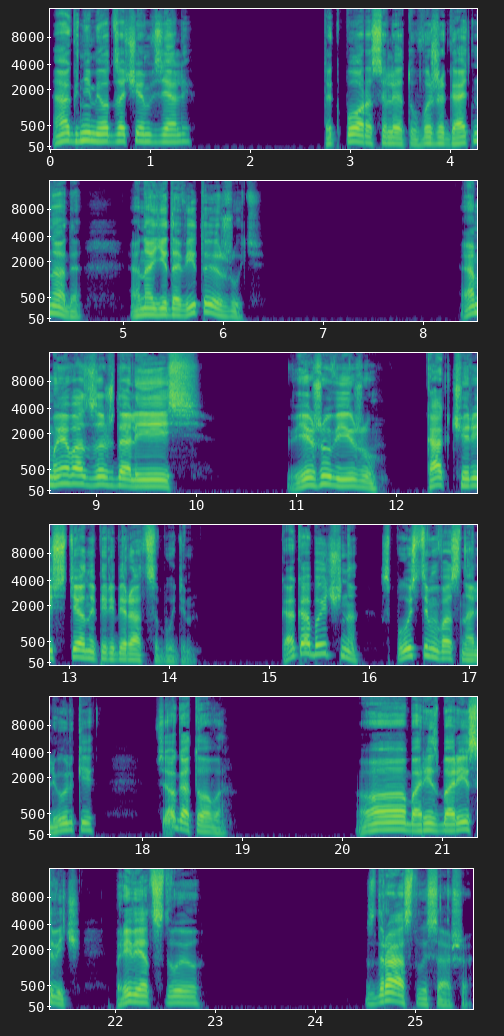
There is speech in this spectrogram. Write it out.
А огнемет зачем взяли? Так поросль эту выжигать надо. Она ядовитая жуть. А мы вас заждались. Вижу, вижу. Как через стены перебираться будем? Как обычно, спустим вас на люльки. Все готово. О, Борис Борисович, приветствую. Здравствуй, Саша.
